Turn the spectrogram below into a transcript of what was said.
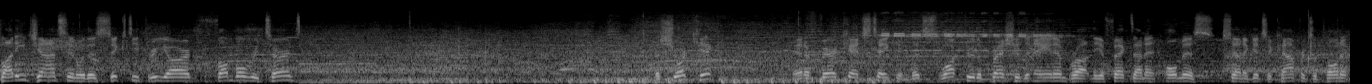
Buddy Johnson with a 63-yard fumble return. A short kick and a fair catch taken. Let's walk through the pressure that A&M brought and the effect on it. Ole Miss sent against a conference opponent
